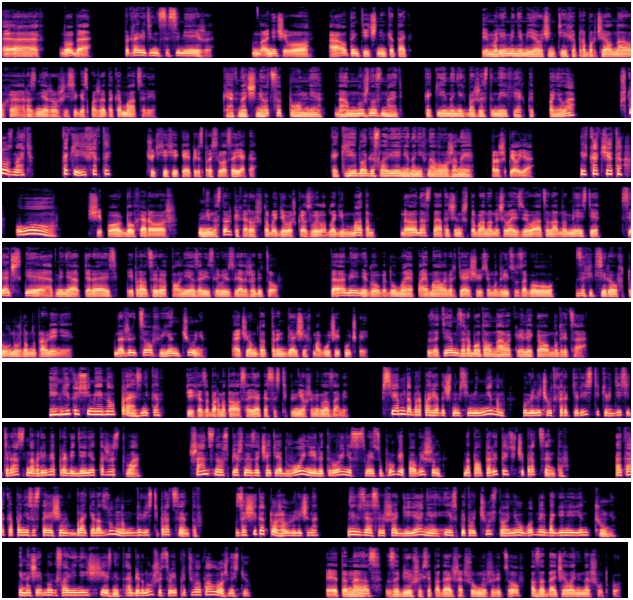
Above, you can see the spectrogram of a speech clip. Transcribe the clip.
«Эх, ну да, покровительница семей же. Но ничего, аутентичненько так». Тем временем я очень тихо пробурчал на ухо разнервившейся госпоже Такамацари. «Как начнется, помни, нам нужно знать, какие на них божественные эффекты. Поняла?» «Что знать? Какие эффекты?» Чуть хихикая переспросила Саяка. «Какие благословения на них наложены?» — прошипел я. «И как это... О!» Щипок был хорош. Не настолько хорош, чтобы девушка взвыла благим матом, но достаточно, чтобы она начала извиваться на одном месте, всячески от меня оттираясь и провоцируя вполне завистливый взгляд жрецов. Тами, недолго думая, поймала вертящуюся мудрицу за голову, зафиксировав ту в нужном направлении. На жрецов Йен-Чунь, о чем-то трындящих могучей кучкой. Затем заработал навык великого мудреца. «Игниты семейного праздника», — тихо забормотала Саяка со стекленевшими глазами. Всем добропорядочным семенинам увеличивают характеристики в 10 раз на время проведения торжества. Шанс на успешное зачатие двойни или тройни со своей супругой повышен на полторы тысячи процентов. Атака по несостоящим в браке разумным — 200 процентов. Защита тоже увеличена. Нельзя совершать деяния и испытывать чувства, неугодные богине Янчунь, иначе благословение исчезнет, обернувшись своей противоположностью. Это нас, забившихся подальше от шумных жрецов, озадачило не на шутку.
